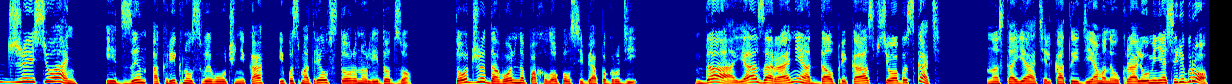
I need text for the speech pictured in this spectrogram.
«Джи Сюань!» И Цзин окрикнул своего ученика и посмотрел в сторону Ли Додзо. Тот же довольно похлопал себя по груди. «Да, я заранее отдал приказ все обыскать. Настоятель, коты-демоны украли у меня серебро.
